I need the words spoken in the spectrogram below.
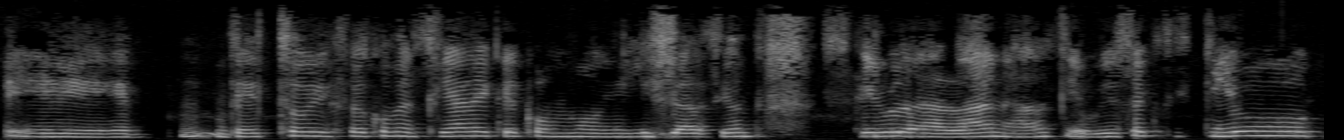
Eh, de hecho, estoy convencida de que con movilización ciudadana, si hubiese existido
